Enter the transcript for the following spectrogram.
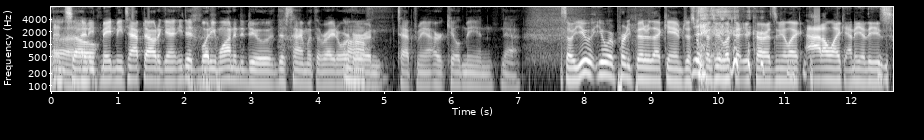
And Uh, so- and he made me tapped out again. He did what he wanted to do this time with the right order Uh-huh. and tapped me or killed me. And yeah, so you you were pretty bitter that game just because you looked at your cards and you're like i don't like any of these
